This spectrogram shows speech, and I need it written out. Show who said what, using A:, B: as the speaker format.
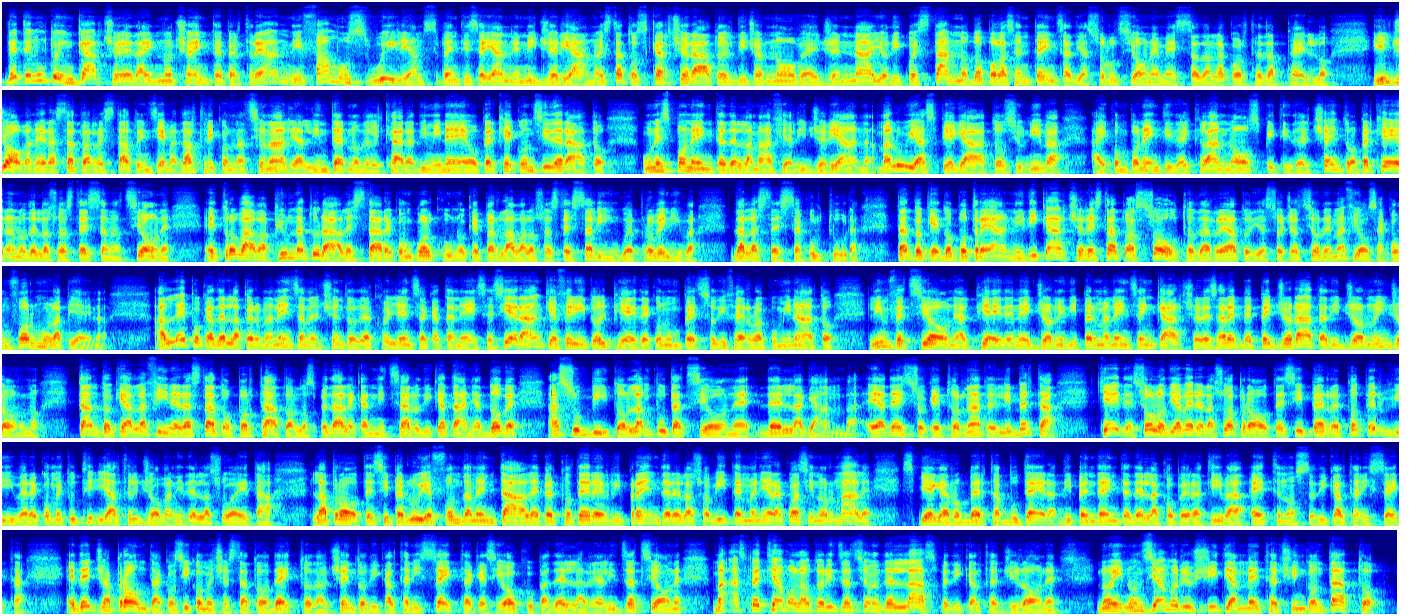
A: Detenuto in carcere da innocente per tre anni, Famus Williams, 26 anni nigeriano, è stato scarcerato il 19 gennaio di quest'anno dopo la sentenza di assoluzione emessa dalla Corte d'Appello. Il giovane era stato arrestato insieme ad altri connazionali all'interno del Cara di Mineo perché è considerato un esponente della mafia nigeriana, ma lui ha spiegato, si univa ai componenti del clan ospiti del centro perché erano della sua stessa nazione e trovava più naturale stare con qualcuno che parlava la sua stessa lingua e proveniva dalla stessa cultura. Tanto che dopo tre anni di carcere è stato assolto dal reato di associazione mafiosa con formula piena. All'epoca della permanenza nel centro di accoglienza catanese si era anche ferito il piede con un pezzo di ferro acuminato. L'infezione al piede nei giorni di permanenza in carcere sarebbe peggiorata di giorno in giorno, tanto che alla fine era stato portato all'ospedale Cannizzaro di Catania dove ha subito l'amputazione della gamba e adesso che è tornato in libertà chiede solo di avere la sua protesi per poter vivere come tutti gli altri giovani della sua età. La protesi per lui è fondamentale per poter riprendere la sua vita in maniera quasi normale, spiega Roberta Butera, dipendente della cooperativa Etnos di Caltanissetta, ed è già pronta, così come ci è stato detto dal centro di Caltanissetta che si occupa della realizzazione, ma aspettiamo l'autorizzazione dell'ASP di Caltagirone. Noi non siamo riusciti a metterci in contatto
